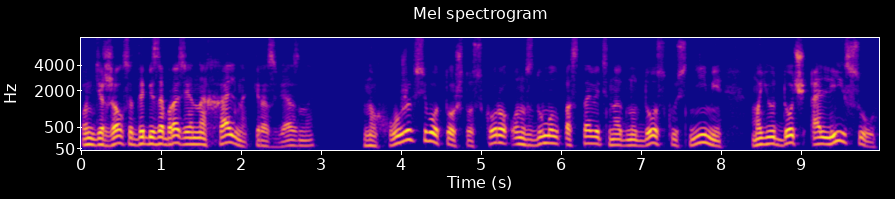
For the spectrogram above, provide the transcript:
он держался до безобразия нахально и развязно. Но хуже всего то, что скоро он вздумал поставить на одну доску с ними мою дочь Алису,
